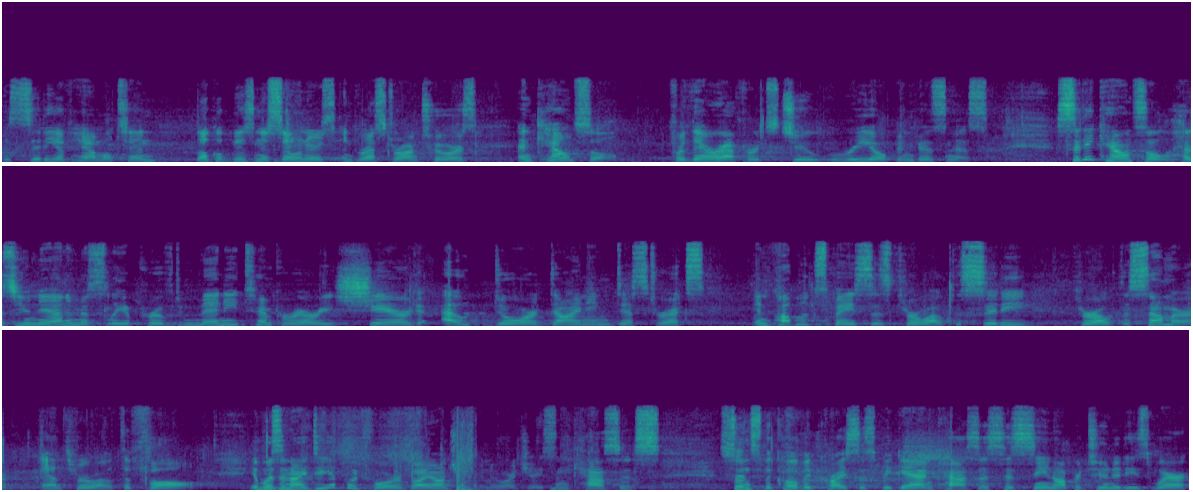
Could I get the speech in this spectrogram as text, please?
the City of Hamilton, local business owners and restaurateurs, and Council for their efforts to reopen business. City Council has unanimously approved many temporary shared outdoor dining districts in public spaces throughout the city, throughout the summer, and throughout the fall. It was an idea put forward by entrepreneur Jason Cassis. Since the COVID crisis began, Cassis has seen opportunities where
